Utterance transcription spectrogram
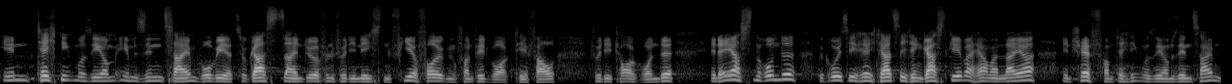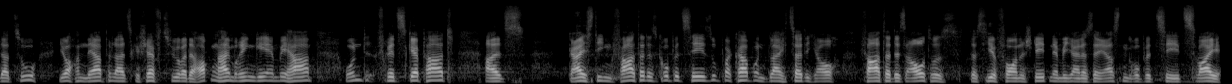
im Technikmuseum im Sinsheim, wo wir zu Gast sein dürfen für die nächsten vier Folgen von Pitwalk TV für die Talkrunde. In der ersten Runde begrüße ich recht herzlich den Gastgeber Hermann Leier, den Chef vom Technikmuseum Sinsheim. Dazu Jochen Nerpel als Geschäftsführer der Hockenheimring GmbH und Fritz Gebhardt als geistigen Vater des Gruppe C Supercup und gleichzeitig auch Vater des Autos, das hier vorne steht, nämlich eines der ersten Gruppe C2,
